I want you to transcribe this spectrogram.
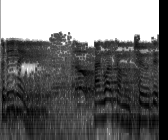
Good evening. And welcome to this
